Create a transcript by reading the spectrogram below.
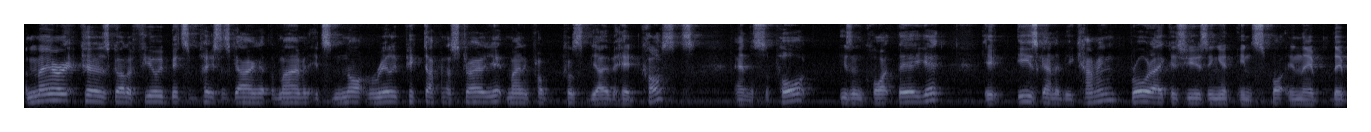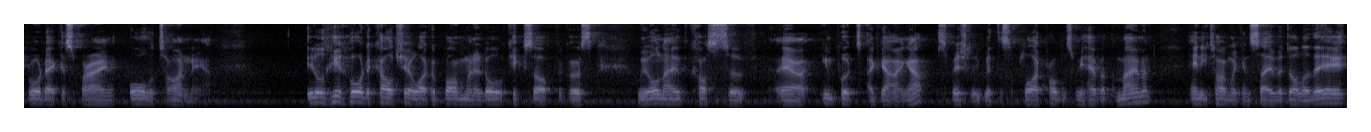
America's got a few bits and pieces going at the moment. It's not really picked up in Australia yet, mainly because of the overhead costs and the support isn't quite there yet. It is going to be coming. Broadacre's using it in spot in their, their broadacre spraying all the time now it'll hit horticulture like a bomb when it all kicks off because we all know the costs of our inputs are going up, especially with the supply problems we have at the moment. Anytime we can save a dollar there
